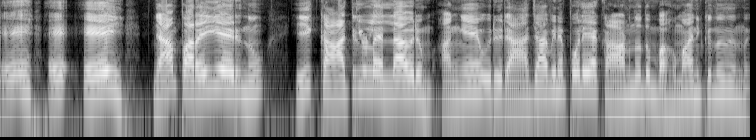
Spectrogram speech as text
ഏ ഏ ഏയ് ഞാൻ പറയുകയായിരുന്നു. ഈ കാട്ടിലുള്ള എല്ലാവരും അങ്ങേ ഒരു രാജാവിനെ പോലെയാ കാണുന്നതും ബഹുമാനിക്കുന്നതെന്ന്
